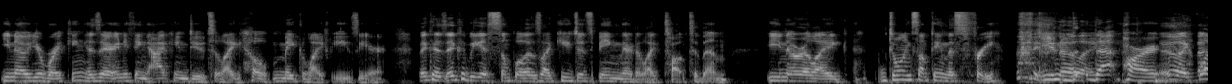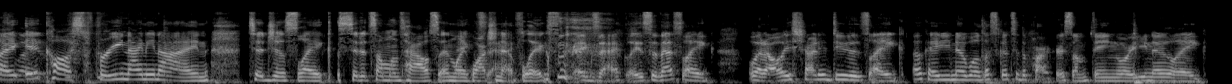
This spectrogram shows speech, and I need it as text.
you know, you're working. Is there anything I can do to like help make life easier? Because it could be as simple as like you just being there to like talk to them you know, or like doing something that's free, you know, like, that part. Like, like, like, it costs free 99 to just like sit at someone's house and like exactly. watch Netflix. exactly. So that's like what I always try to do is like, okay, you know, well, let's go to the park or something, or, you know, like,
